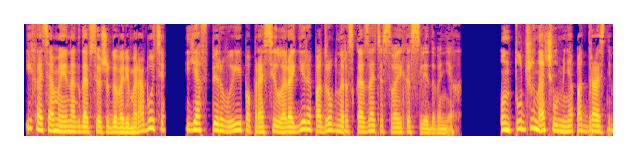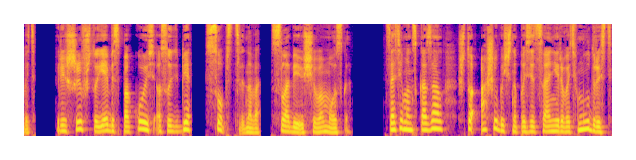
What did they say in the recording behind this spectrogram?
и хотя мы иногда все же говорим о работе, я впервые попросила Рагира подробно рассказать о своих исследованиях. Он тут же начал меня поддразнивать, решив, что я беспокоюсь о судьбе собственного слабеющего мозга. Затем он сказал, что ошибочно позиционировать мудрость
